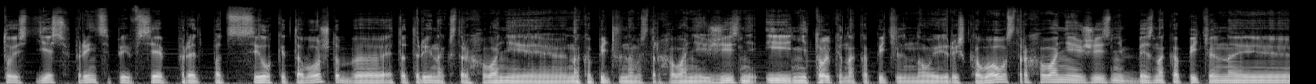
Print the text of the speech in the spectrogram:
то есть есть, в принципе, все предпосылки того, чтобы этот рынок страхования, накопительного страхования жизни и не только накопительного, но и рискового страхования жизни без накопительной,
